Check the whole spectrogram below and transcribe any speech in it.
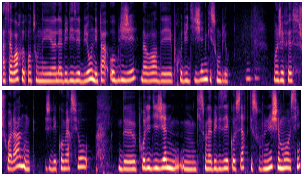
à savoir que quand on est euh, labellisé bio, on n'est pas obligé d'avoir des produits d'hygiène qui sont bio. Moi, j'ai fait ce choix-là, donc j'ai des commerciaux de produits d'hygiène mm, qui sont labellisés EcoCert qui sont venus chez moi aussi.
